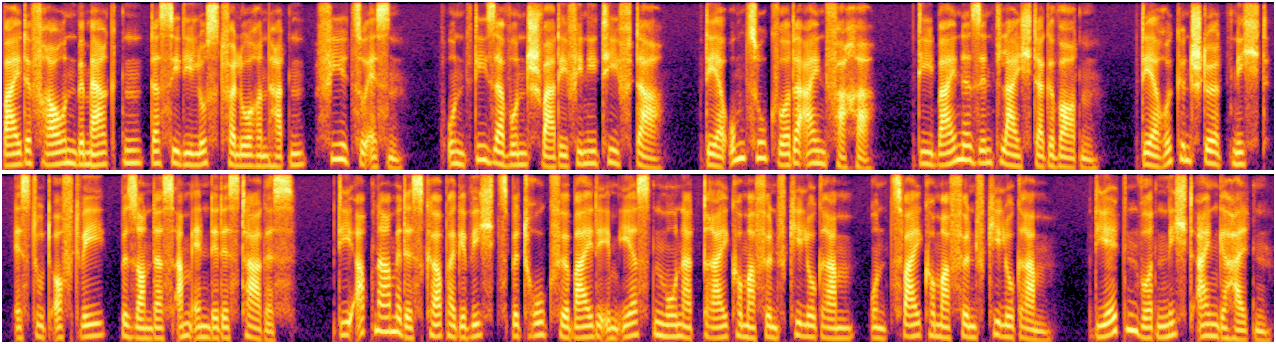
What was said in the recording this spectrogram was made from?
Beide Frauen bemerkten, dass sie die Lust verloren hatten, viel zu essen. Und dieser Wunsch war definitiv da. Der Umzug wurde einfacher. Die Beine sind leichter geworden. Der Rücken stört nicht, es tut oft weh, besonders am Ende des Tages. Die Abnahme des Körpergewichts betrug für beide im ersten Monat 3,5 Kilogramm und 2,5 Kilogramm. Diäten wurden nicht eingehalten.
